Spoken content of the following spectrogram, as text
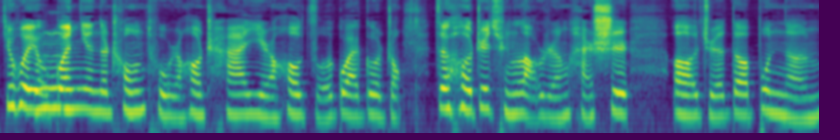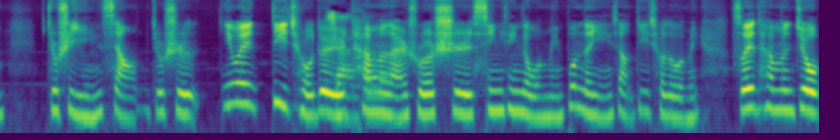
就会有观念的冲突，然后差异，然后责怪各种，最后这群老人还是，呃，觉得不能，就是影响，就是。因为地球对于他们来说是新兴的文明，不能影响地球的文明，所以他们就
